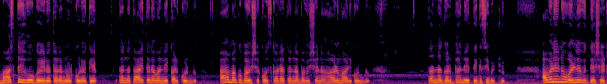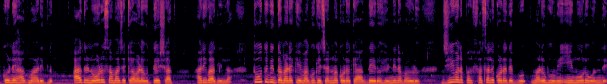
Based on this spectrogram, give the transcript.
ಮಾಸ್ತೆ ಹೋಗೋ ಇರೋ ಥರ ನೋಡ್ಕೊಳ್ಳೋಕೆ ತನ್ನ ತಾಯ್ತನವನ್ನೇ ಕಳ್ಕೊಂಡು ಆ ಮಗು ಭವಿಷ್ಯಕ್ಕೋಸ್ಕರ ತನ್ನ ಭವಿಷ್ಯನ ಹಾಳು ಮಾಡಿಕೊಂಡು ತನ್ನ ಗರ್ಭನೇ ತೆಗೆಸಿಬಿಟ್ಲು. ಅವಳೇನೋ ಒಳ್ಳೆಯ ಉದ್ದೇಶ ಇಟ್ಕೊಂಡೇ ಹಾಗೆ ಮಾಡಿದ್ಲು. ಆದರೆ ನೋಡೋ ಸಮಾಜಕ್ಕೆ ಅವಳ ಉದ್ದೇಶ ಅರಿವಾಗಲಿಲ್ಲ. ತೂತು ಬಿದ್ದ ಮಡಕೆ ಮಗುಗೆ ಜನ್ಮ ಕೊಡೋಕೆ ಆಗದೇ ಇರೋ ಹೆಣ್ಣಿನ ಬರುಡು ಜೀವನ ಪ, ಫಸಲು ಕೊಡದೆ ಭೂ, ಮರುಭೂಮಿ ಈ ಮೂರು ಒಂದೇ.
